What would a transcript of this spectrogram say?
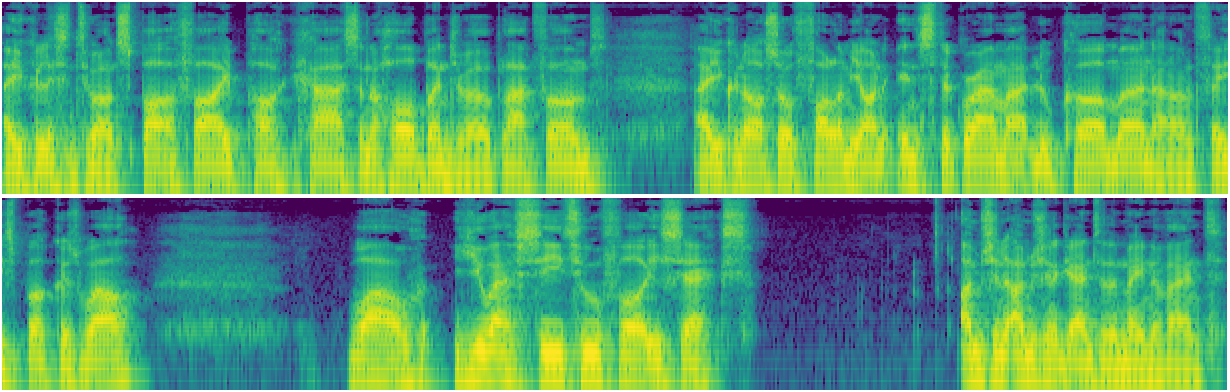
Uh, you can listen to it on Spotify, Podcast, and a whole bunch of other platforms. Uh, you can also follow me on Instagram at Luke Courtman and on Facebook as well. Wow, UFC 246. I'm just, I'm just going to get into the main event.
